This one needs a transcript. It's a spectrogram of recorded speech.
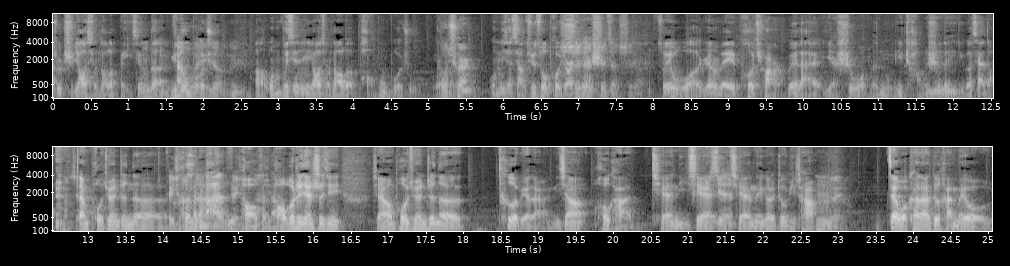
就只邀请到了北京的嗯运动博主嗯，啊，我们不仅仅邀请到了跑步博主，呃破圈儿。我们想想去做破圈这，件事情。是的，，是的，所以我认为破圈儿未来也是我们努力尝试嗯的一个赛道。但破圈真的非常很很难你跑很难。跑步这件事情，想要破圈真的特别难。你像侯卡签李现，签那个周笔畅，嗯。对，在我看来都还没有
